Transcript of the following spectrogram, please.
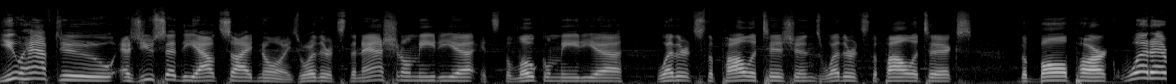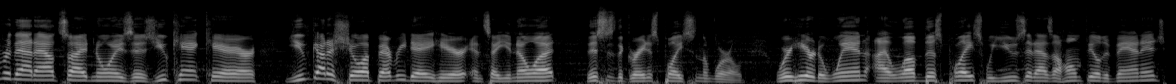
you have to, as you said, the outside noise, whether it's the national media, it's the local media, whether it's the politicians, whether it's the politics, the ballpark, whatever that outside noise is, you can't care. You've got to show up every day here and say, you know what? This is the greatest place in the world. We're here to win. I love this place. We use it as a home field advantage.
